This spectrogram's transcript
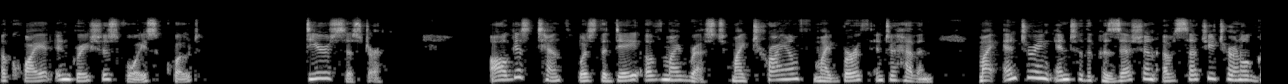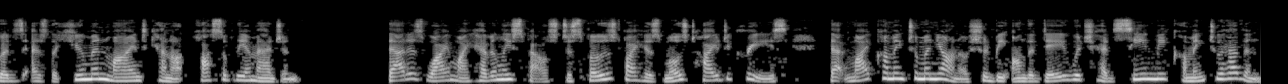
a quiet and gracious voice, quote, Dear Sister, August 10th was the day of my rest, my triumph, my birth into heaven, my entering into the possession of such eternal goods as the human mind cannot possibly imagine. That is why my heavenly spouse disposed by his most high decrees that my coming to Mugnano should be on the day which had seen me coming to heaven.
